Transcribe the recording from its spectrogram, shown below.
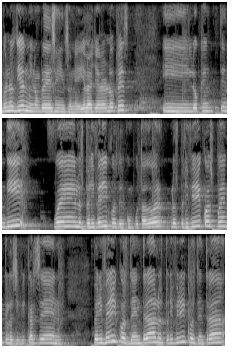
Buenos días, mi nombre es Insonedia Ayala López y lo que entendí fue los periféricos del computador. Los periféricos pueden clasificarse en periféricos de entrada. Los periféricos de entrada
